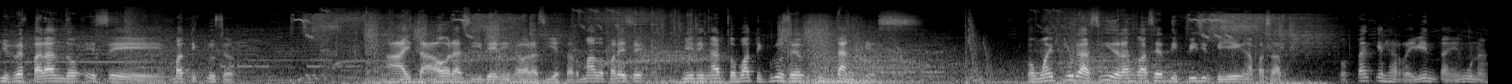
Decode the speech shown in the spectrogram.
Y reparando ese Baticruiser. Ahí está, ahora sí, Dennis, ahora sí está armado, parece. Vienen hartos Baticruiser y tanques. Como hay puras hidras, va a ser difícil que lleguen a pasar. Los tanques la revientan en una.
